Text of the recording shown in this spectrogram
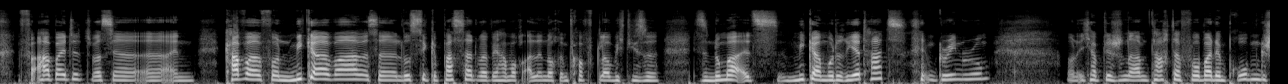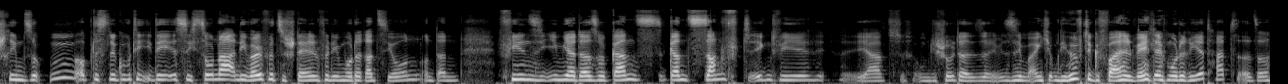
verarbeitet, was ja äh, ein Cover von Mika war, was ja lustig gepasst hat, weil wir haben auch alle noch im Kopf, glaube ich, diese, diese Nummer, als Mika moderiert hat im Green Room. Und ich habe dir schon am Tag davor bei den Proben geschrieben, so, mh, hm, ob das eine gute Idee ist, sich so nah an die Wölfe zu stellen für die Moderation. Und dann fielen sie ihm ja da so ganz, ganz sanft irgendwie, ja, um die Schulter, sind ihm eigentlich um die Hüfte gefallen, während er moderiert hat. Also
